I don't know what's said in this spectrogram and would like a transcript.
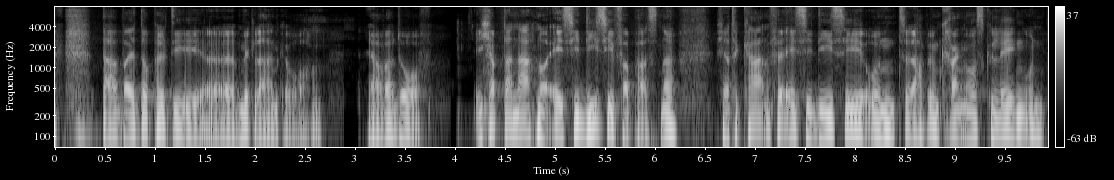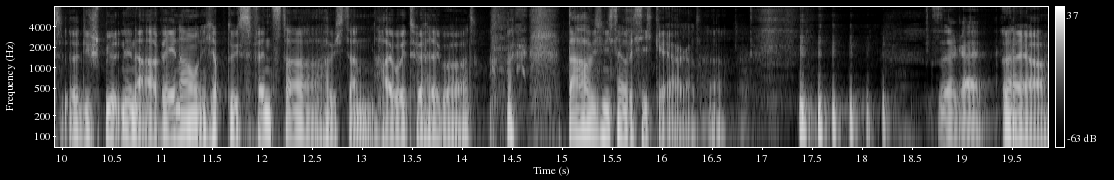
dabei doppelt die äh, Mittelhand gebrochen. Ja, war doof. Ich habe danach noch ACDC verpasst. Ne? Ich hatte Karten für ACDC und äh, habe im Krankenhaus gelegen und äh, die spielten in der Arena und ich habe durchs Fenster habe ich dann Highway to Hell gehört. da habe ich mich dann richtig geärgert. Ja. Sehr geil. Naja.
